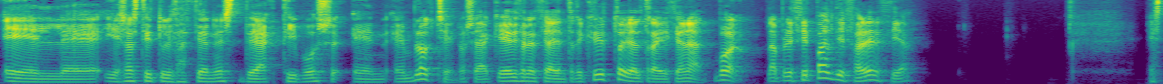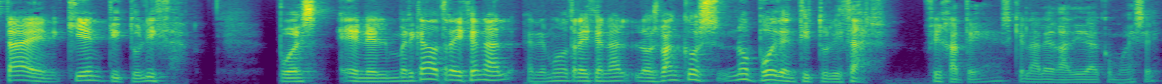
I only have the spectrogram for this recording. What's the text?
eh, y esas titulizaciones de activos en, blockchain. O sea, ¿qué diferencia entre el cripto y el tradicional? Bueno, la principal diferencia está en quién tituliza. Pues en el mercado tradicional, en el mundo tradicional, los bancos no pueden titulizar. Fíjate, es que la legalidad como ese.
